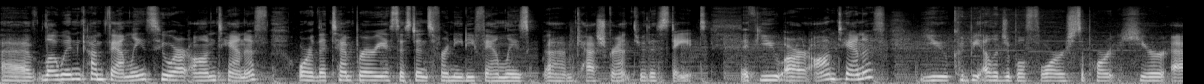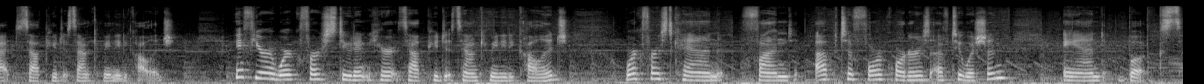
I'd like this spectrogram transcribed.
uh, low income families who are on TANF or the Temporary Assistance for Needy Families um, cash grant through the state. If you are on TANF, you could be eligible for support here at South Puget Sound Community College. If you're a Workforce student here at South Puget Sound Community College, Workforce can fund up to four quarters of tuition and books.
